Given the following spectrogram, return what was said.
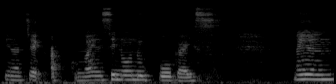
pina-check up ko. Ngayon, sinunog po guys. Ngayon,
